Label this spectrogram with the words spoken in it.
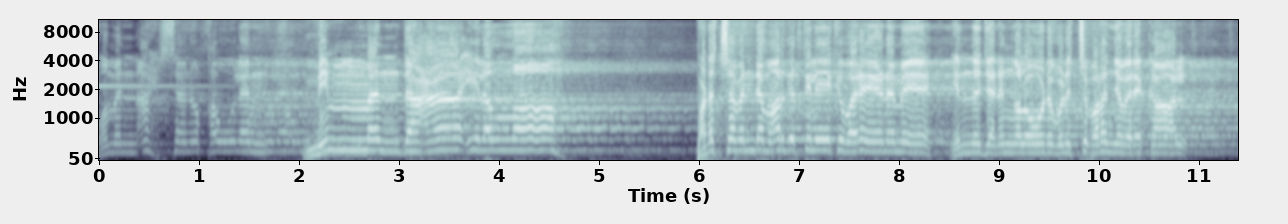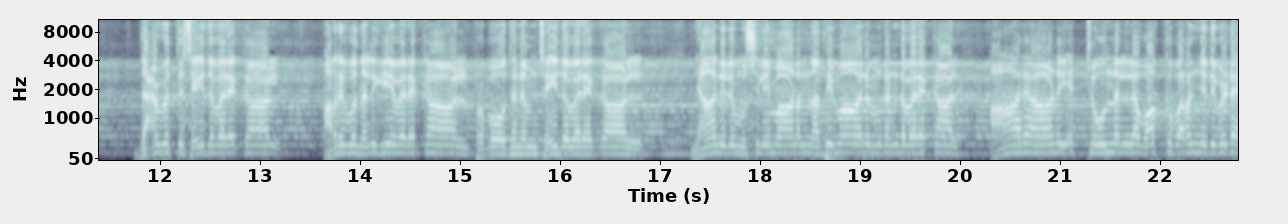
ومن أحسن قولا ممن دعا إلى الله പടച്ചവന്റെ മാർഗത്തിലേക്ക് വരേണമേ എന്ന് ജനങ്ങളോട് വിളിച്ചു പറഞ്ഞവരെക്കാൾ ദാവത്ത് ചെയ്തവരെക്കാൾ അറിവ് നൽകിയവരെക്കാൾ പ്രബോധനം ചെയ്തവരെക്കാൾ ഞാനൊരു മുസ്ലിമാണെന്ന് അഭിമാനം കണ്ടവരെക്കാൾ ആരാണ് ഏറ്റവും നല്ല വാക്ക് പറഞ്ഞതിവിടെ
